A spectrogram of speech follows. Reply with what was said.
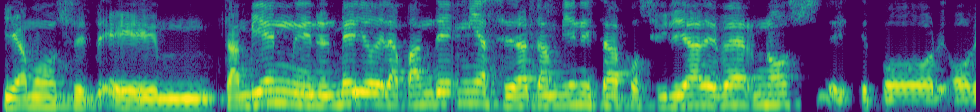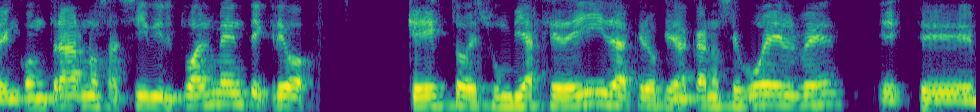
digamos, eh, em, también en el medio de la pandemia se da también esta posibilidad de vernos este, o de encontrarnos así virtualmente. Creo que esto es un viaje de ida, creo que acá no se vuelve. Este,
